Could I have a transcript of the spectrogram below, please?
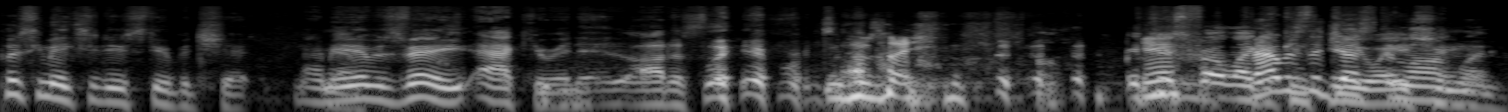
pussy makes you do stupid shit. I mean, Yeah. it was very accurate, honestly. if we're I was talking- like, it Yeah. just felt like that a was the Justin Long continuation- one.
